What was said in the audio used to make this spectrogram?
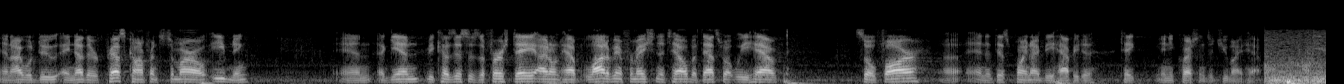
and I will do another press conference tomorrow evening. And again, because this is the first day, I don't have a lot of information to tell, but that's what we have so far. Uh, and at this point, I'd be happy to take any questions that you might have. Have you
